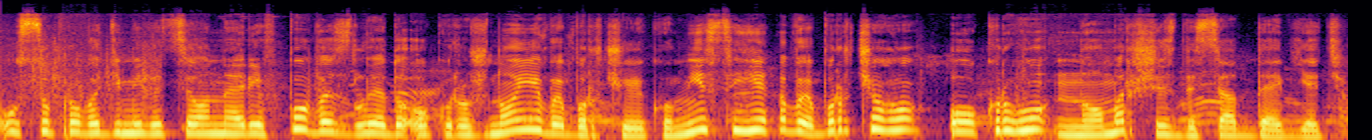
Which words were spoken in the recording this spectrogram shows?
у супроводі міліціонерів повезли до окружної виборчої комісії виборчого округу номер 69.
